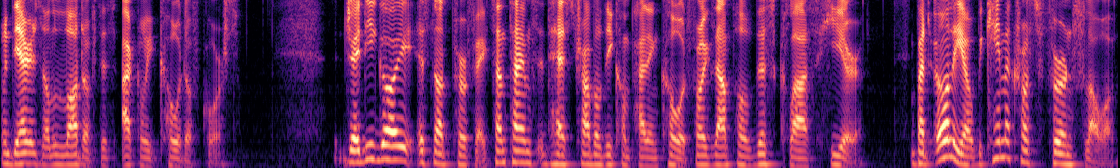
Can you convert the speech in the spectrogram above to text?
And there is a lot of this ugly code, of course. JDGUI is not perfect. Sometimes it has trouble decompiling code. For example, this class here. But earlier we came across Fernflower.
